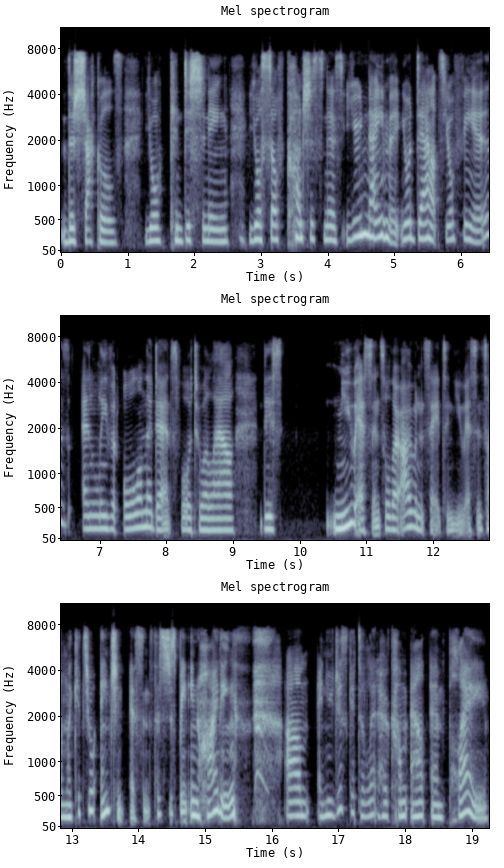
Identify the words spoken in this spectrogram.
the shackles, your conditioning, your self consciousness, you name it, your doubts, your fears, and leave it all on the dance floor to allow this new essence, although I wouldn't say it's a new essence. I'm like, it's your ancient essence that's just been in hiding. um, and you just get to let her come out and play.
